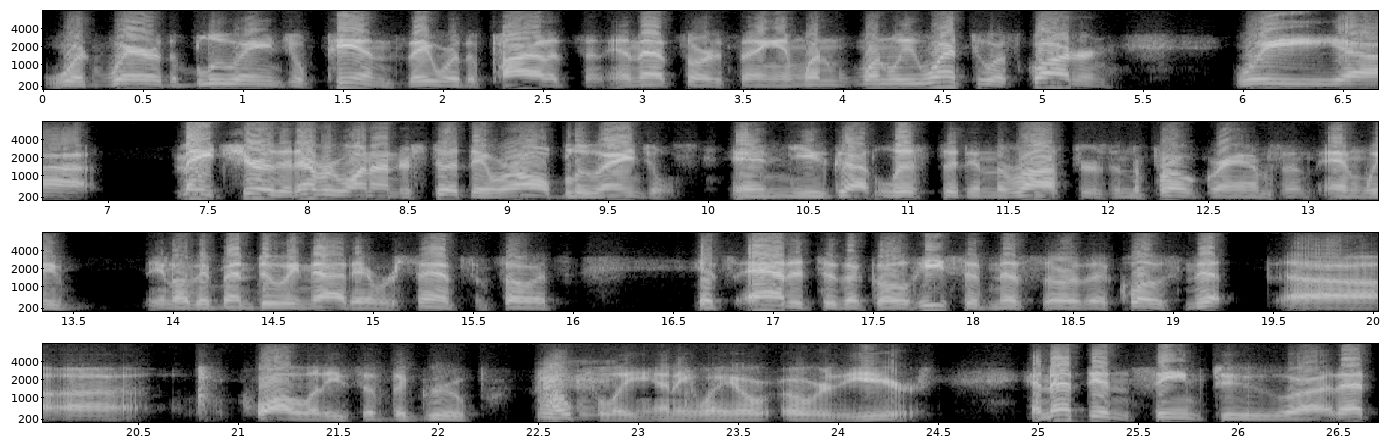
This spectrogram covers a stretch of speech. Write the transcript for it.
would wear the Blue Angel pins. They were the pilots and, and that sort of thing. And when when we went to a squadron, we uh, made sure that everyone understood they were all Blue Angels, and you got listed in the rosters and the programs, and and we, you know, they've been doing that ever since. And so it's it's added to the cohesiveness or the close knit uh, uh, qualities of the group. Mm-hmm. Hopefully, anyway, o- over the years, and that didn't seem to uh, that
